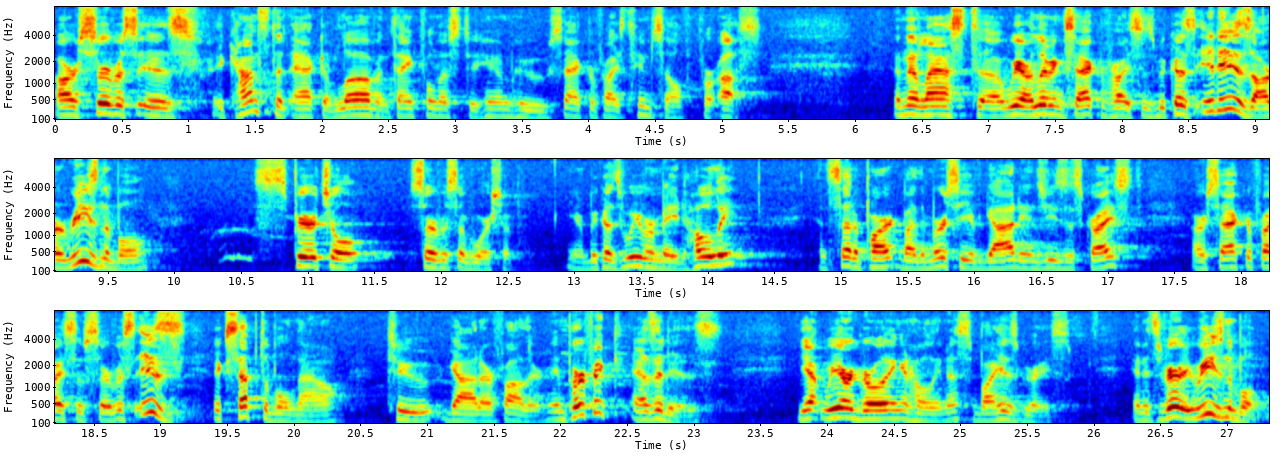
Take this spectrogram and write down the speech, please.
Our service is a constant act of love and thankfulness to him who sacrificed himself for us. And then, last, uh, we are living sacrifices because it is our reasonable spiritual service of worship. You know, because we were made holy and set apart by the mercy of God in Jesus Christ, our sacrifice of service is acceptable now to God our Father. Imperfect as it is, Yet we are growing in holiness by His grace. And it's very reasonable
